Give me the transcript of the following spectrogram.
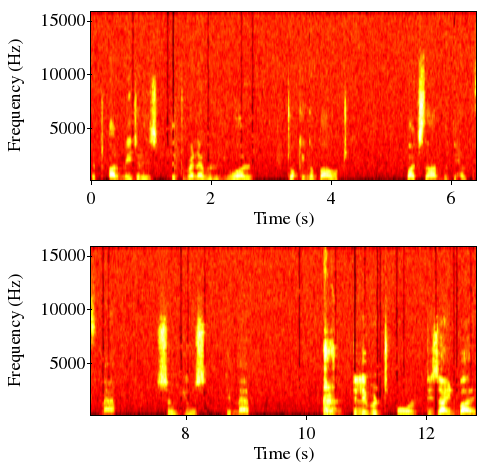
But our major is that whenever you are talking about Pakistan with the help of map, so use the map delivered or designed by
